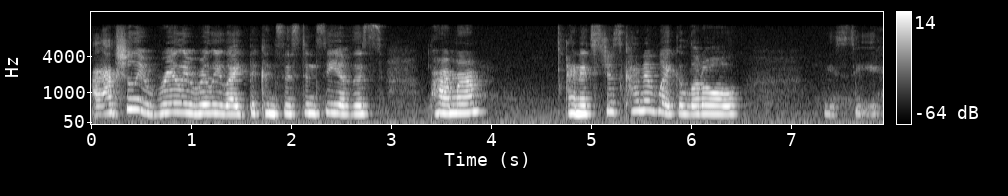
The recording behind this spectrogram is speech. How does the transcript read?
I actually really, really like the consistency of this primer. And it's just kind of like a little, let me see.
